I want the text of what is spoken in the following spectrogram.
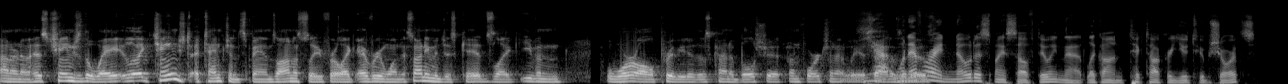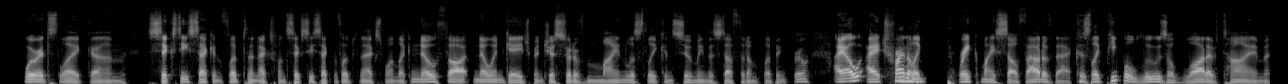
I don't know, has changed the way, like changed attention spans, honestly, for like everyone. It's not even just kids. Like even we're all privy to this kind of bullshit. Unfortunately, as yeah, sad as whenever. I notice myself doing that, like on TikTok or YouTube Shorts, where it's like um 60 second flip to the next one, 60 second flip to the next one, like no thought, no engagement, just sort of mindlessly consuming the stuff that I'm flipping through. I I try to Mhm. like break myself out of that because like people lose a lot of time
